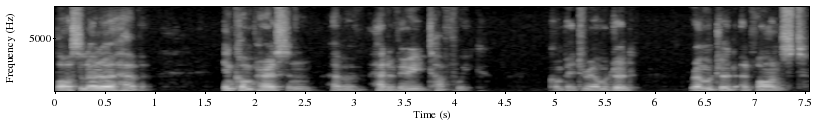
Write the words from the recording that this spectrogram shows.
Barcelona have, in comparison, have a, had a very tough week compared to Real Madrid. Real Madrid advanced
